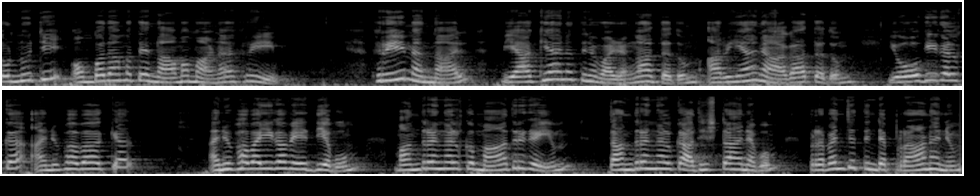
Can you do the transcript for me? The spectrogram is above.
തൊണ്ണൂറ്റി ഒമ്പതാമത്തെ നാമമാണ് ഹ്രീം. ഹ്രീം എന്നാൽ വ്യാഖ്യാനത്തിന് വഴങ്ങാത്തതും അറിയാനാകാത്തതും യോഗികൾക്ക് അനുഭവക്ക അനുഭവൈക വേദ്യവും മന്ത്രങ്ങൾക്ക് മാതൃകയും തന്ത്രങ്ങൾക്ക് അധിഷ്ഠാനവും പ്രപഞ്ചത്തിന്റെ പ്രാണനും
